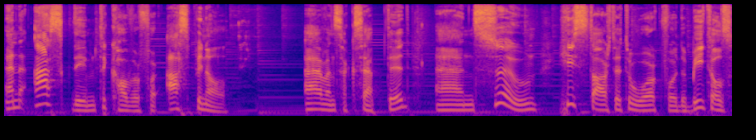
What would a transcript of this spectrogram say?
and asked him to cover for Aspinall. Evans accepted, and soon he started to work for the Beatles,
